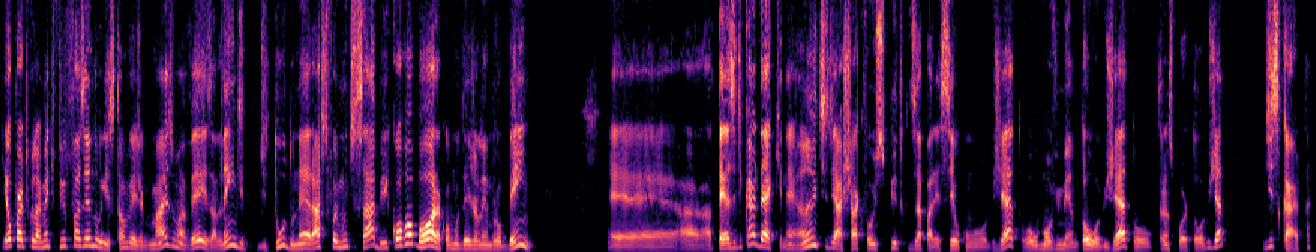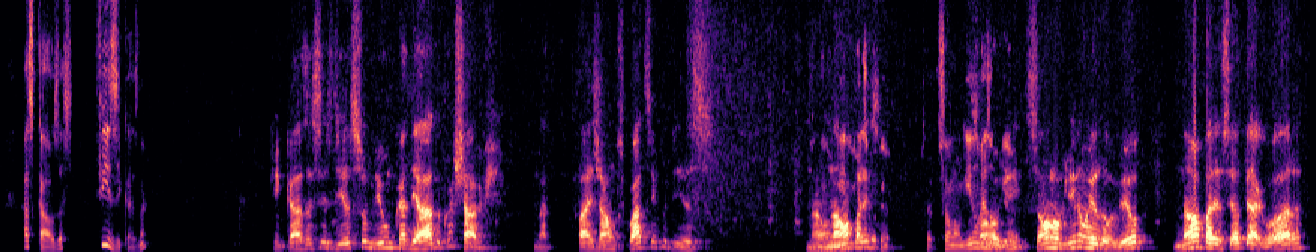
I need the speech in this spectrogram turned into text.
Eu, particularmente, vivo fazendo isso. Então, veja, mais uma vez, além de, de tudo, né, Erasto foi muito sábio e corrobora, como o Deja lembrou bem, é, a, a, tese de Kardec, né? Antes de achar que foi o espírito que desapareceu com o objeto, ou movimentou o objeto, ou transportou o objeto, descarta as causas físicas, né? Que em casa esses dias sumiu um cadeado com a chave. Faz já uns 4, 5 dias. Não, não apareceu. São Longuinho não São resolveu. Longuinho, São Longuinho não resolveu, não apareceu até agora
